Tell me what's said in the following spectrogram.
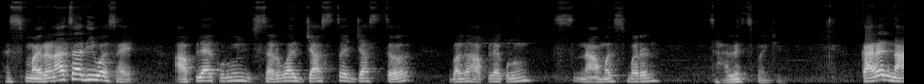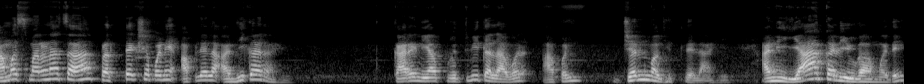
हा स्मरणाचा दिवस आहे. आपल्याकडून सर्वात जास्त जास्त बघा आपल्याकडून नामस्मरण झालंच पाहिजे. कारण नामस्मरणाचा प्रत्यक्षपणे आपल्याला अधिकार आहे. कारण या पृथ्वी तलावर आपण जन्म घेतलेला आहे. आणि या कलियुगामध्ये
